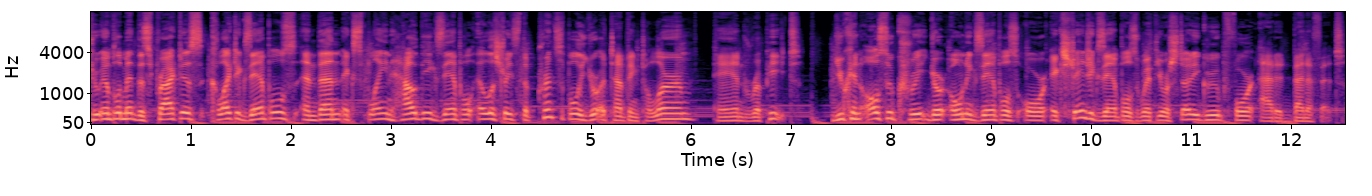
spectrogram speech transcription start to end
To implement this practice, collect examples and then explain how the example illustrates the principle you're attempting to learn, and repeat. You can also create your own examples or exchange examples with your study group for added benefit.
